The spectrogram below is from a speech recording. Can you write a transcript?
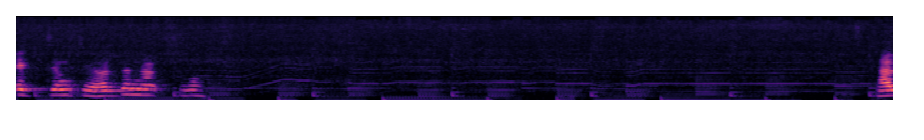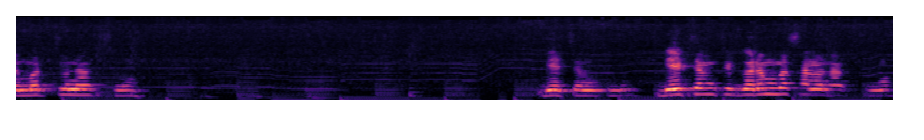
એક ચમચી હળદર નાખશું. લાલ મરચું નાખશું. બે ચમચી બે ચમચી ગરમ મસાલો નાખશું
